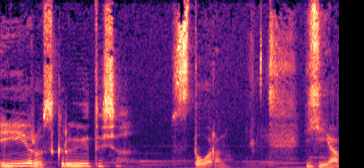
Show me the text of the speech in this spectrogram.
І розкритися в сторону. Є.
